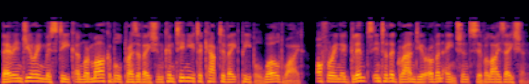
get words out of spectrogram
Their enduring mystique and remarkable preservation continue to captivate people worldwide, offering a glimpse into the grandeur of an ancient civilization.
